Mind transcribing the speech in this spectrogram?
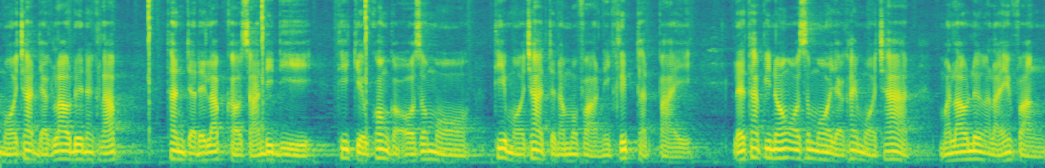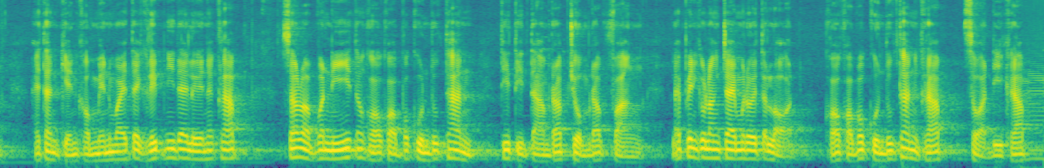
หมอชาติอยากเล่าด้วยนะครับ ท่านจะได้รับข่าวสารดีๆ ที่เกี่ยวข้องกับอสมอที่หมอชาติจะนำมาฝากในคลิปถัดไป และถ้าพี่น้องอสมออยากให้หมอชาติ มาเล่าเรื่องอะไรให้ฟัง ให้ท่านเขียนคอมเมนต์ไว้ใต้คลิปนี้ได้เลยนะครับ สำหรับวันนี้ต้องขอขอบพระคุณทุกท่านที่ติดตามรับชมรับฟัง และเป็นกำลังใจมาโดยตลอด ขอขอบพระคุณทุกท่านครับ สวัสดีครับ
